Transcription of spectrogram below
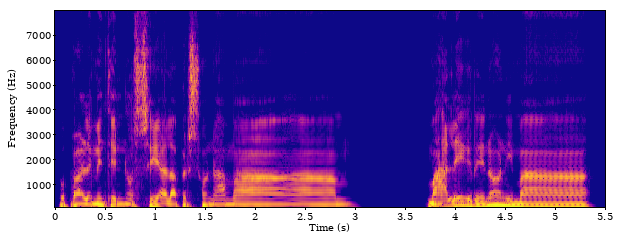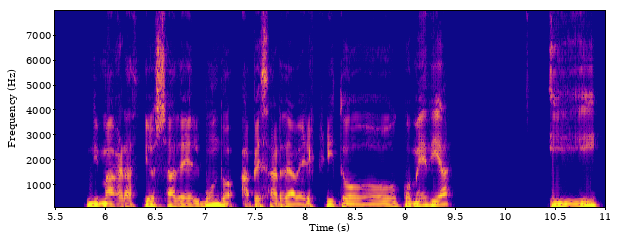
pues probablemente no sea la persona más, más alegre, ¿no? Ni más, ni más graciosa del mundo, a pesar de haber escrito comedia. Y,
